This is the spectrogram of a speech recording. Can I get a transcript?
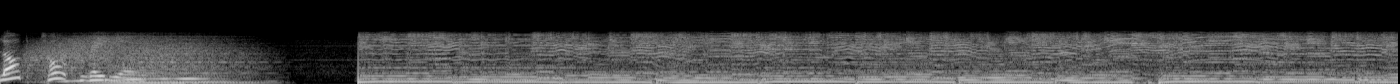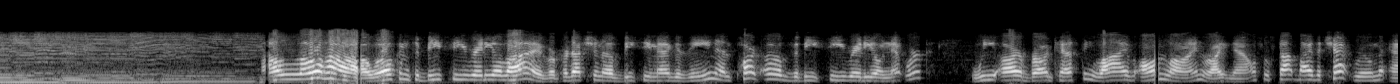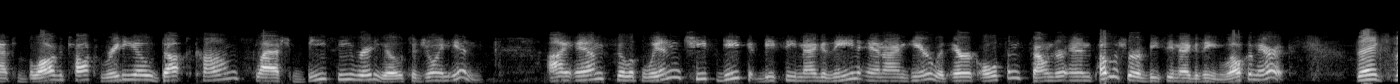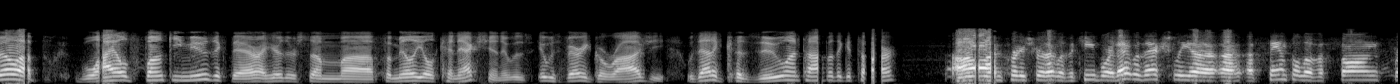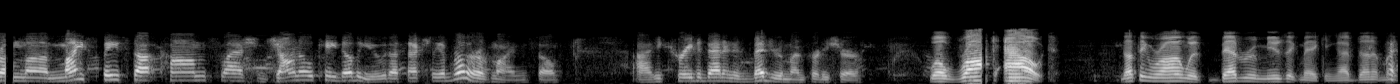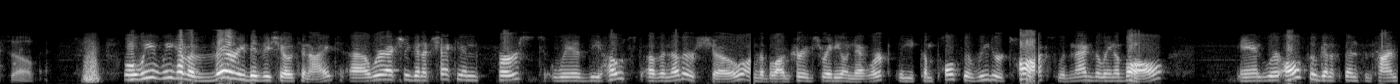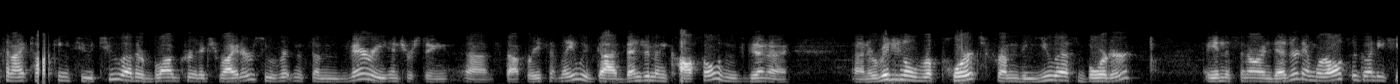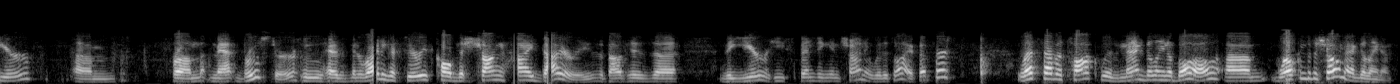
Blog Talk Radio. Aloha! Welcome to BC Radio Live, a production of BC Magazine and part of the BC Radio Network. We are broadcasting live online right now, so stop by the chat room at blogtalkradio.com slash bcradio to join in. I am Phillip Winn, Chief Geek at BC Magazine, and I'm here with Eric Olsen, founder and publisher of BC Magazine. Welcome, Eric. Thanks, Phillip wild, funky music there. I hear there's some uh, familial connection. It was it was very garagey. Was that a kazoo on top of the guitar? Oh, I'm pretty sure that was a keyboard. That was actually a, a, a sample of a song from uh, MySpace.com slash JohnOKW. That's actually a brother of mine. So uh, he created that in his bedroom, I'm pretty sure. Well, rock out. Nothing wrong with bedroom music making. I've done it myself. Well, we, we have a very busy show tonight. Uh, we're actually going to check in first with the host of another show on the Blog Critics Radio Network, the Compulsive Reader Talks with Magdalena Ball. And we're also going to spend some time tonight talking to two other Blog Critics writers who've written some very interesting uh, stuff recently. We've got Benjamin Cossel, who's done a, an original report from the U.S. border in the Sonoran Desert, and we're also going to hear um, from Mat Brewster, who has been writing a series called The Shanghai Diaries about his uh, the year he's spending in China with his wife. But first, let's have a talk with Magdalena Ball. Um, welcome to the show, Magdalena.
